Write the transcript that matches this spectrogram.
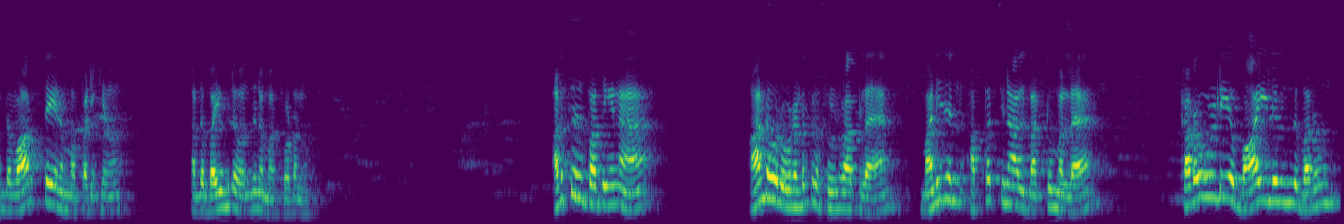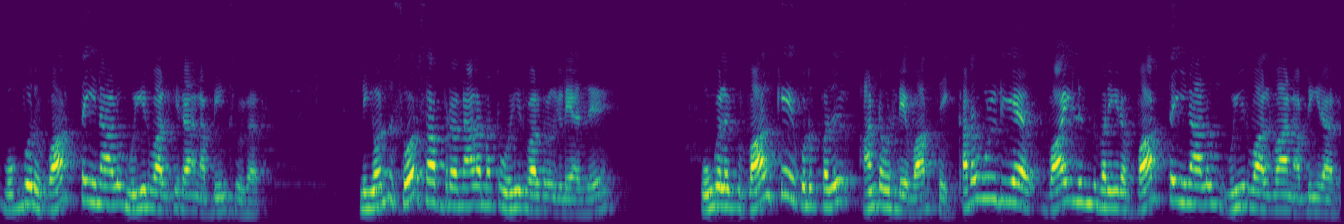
அந்த வார்த்தையை நம்ம படிக்கணும் அந்த பைபிளை வந்து நம்ம தொடணும். அடுத்தது பார்த்திங்கன்னா ஆண்டவர் ஒரு இடத்துல சொல்கிறாப்புல மனிதன் அப்பத்தினால் மட்டுமல்ல கடவுளுடைய வாயிலிருந்து வரும் ஒவ்வொரு வார்த்தையினாலும் உயிர் வாழ்கிறான் அப்படின்னு சொல்கிறார் நீங்கள் வந்து சோறு சாப்பிட்றதுனால மட்டும் உயிர் வாழ்கிறது கிடையாது. உங்களுக்கு வாழ்க்கையை கொடுப்பது ஆண்டவருடைய வார்த்தை. கடவுளுடைய வாயிலிருந்து வருகிற வார்த்தையினாலும் உயிர் வாழ்வான் அப்படிங்கிறாரு.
